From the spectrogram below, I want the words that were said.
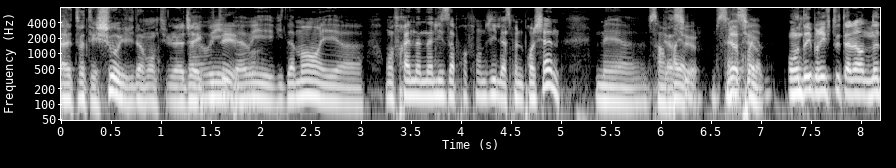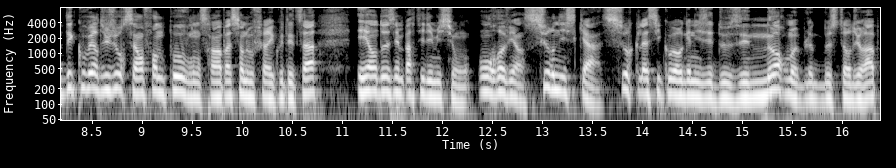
Euh, toi, t'es chaud, évidemment, tu l'as déjà Bah écouté. oui, bah oui, évidemment. Et euh, on fera une analyse approfondie la semaine prochaine. Mais euh, c'est Bien incroyable. sûr, C'est bien sûr. On débriefe tout à l'heure. Notre découverte du jour, c'est Enfant de pauvre. On sera impatient de vous faire écouter de ça. Et en deuxième partie d'émission, on revient sur Niska, sur Classico organisé, deux énormes blockbusters du rap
